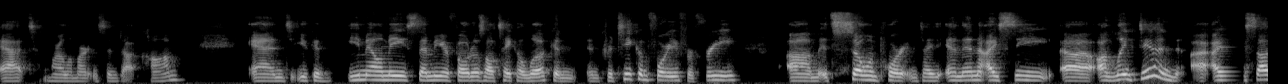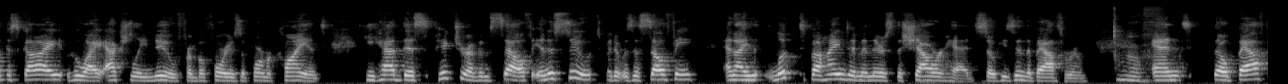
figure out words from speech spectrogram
at marlamartenson.com and you can email me send me your photos. I'll take a look and, and critique them for you for free um, it's so important. I, and then I see uh, on LinkedIn, I, I, saw this guy who I actually knew from before he was a former client. He had this picture of himself in a suit, but it was a selfie. And I looked behind him, and there's the shower head. So he's in the bathroom. And so, bath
